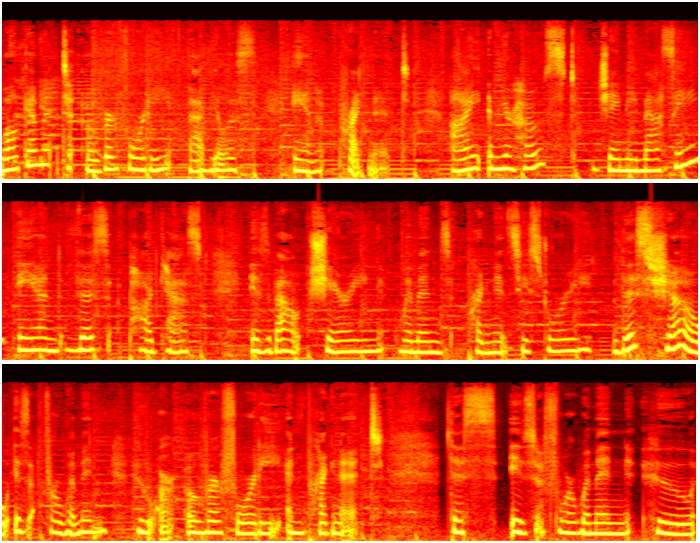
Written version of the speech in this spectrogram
Welcome to Over 40 Fabulous and Pregnant. I am your host, Jamie Massey, and this podcast is about sharing women's pregnancy story. This show is for women who are over 40 and pregnant. This is for women who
